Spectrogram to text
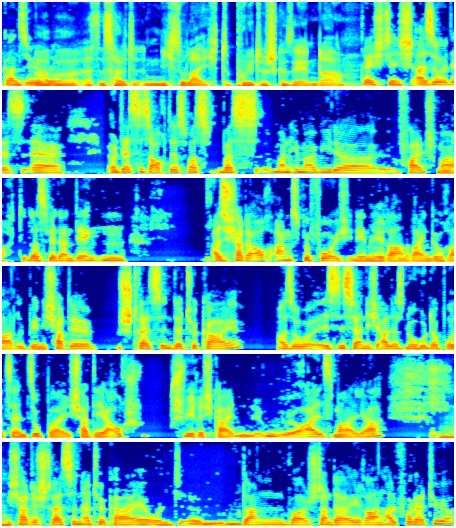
ganz übel. Aber es ist halt nicht so leicht, politisch gesehen, da. Richtig, also das, äh, und das ist auch das, was, was man immer wieder falsch macht, dass wir dann denken, also ich hatte auch Angst, bevor ich in den Iran reingeradelt bin. Ich hatte Stress in der Türkei. Also es ist ja nicht alles nur 100% super. Ich hatte ja auch Schwierigkeiten äh, als mal, ja. Mhm. Ich hatte Stress in der Türkei und ähm, dann war, stand der Iran halt vor der Tür.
